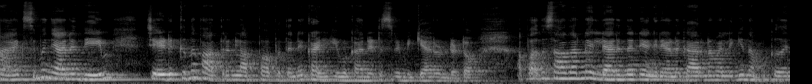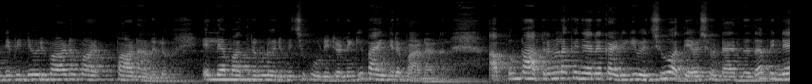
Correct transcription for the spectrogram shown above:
മാക്സിമം ഞാൻ എന്ത് ചെയ്യും? ചെടുക്കുന്ന പാത്രങ്ങൾ അപ്പം അപ്പം തന്നെ കഴുകി വെക്കാനായിട്ട് ശ്രമിക്കാറുണ്ട് കേട്ടോ അപ്പോൾ അത് സാധാരണ എല്ലാവരും തന്നെ അങ്ങനെയാണ്. കാരണം അല്ലെങ്കിൽ നമുക്ക് തന്നെ പിന്നെ ഒരുപാട് പാടാണല്ലോ. എല്ലാ പാത്രങ്ങളും ഒരുമിച്ച് കൂടിയിട്ടുണ്ടെങ്കിൽ ഭയങ്കര പാടാണ്. അപ്പം പാത്രങ്ങളൊക്കെ ഞാൻ കഴുകി വെച്ചു അത്യാവശ്യം ഉണ്ടായിരുന്നത്. പിന്നെ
